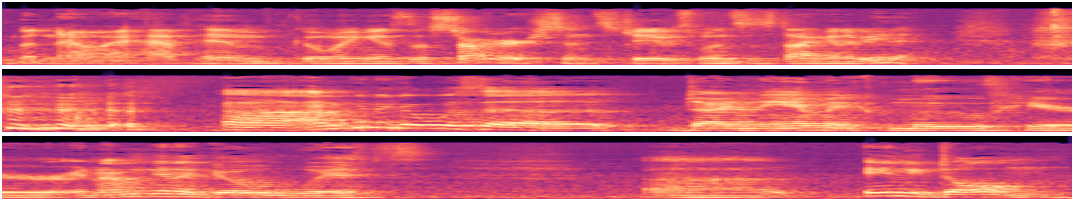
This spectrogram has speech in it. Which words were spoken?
but now I have him going as the starter since Jameis Winston's not going to be there. Uh, I'm going to go with a dynamic move here, and I'm going to go with uh, Andy Dalton.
